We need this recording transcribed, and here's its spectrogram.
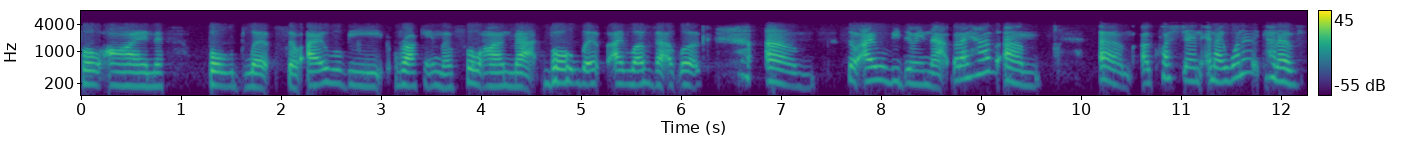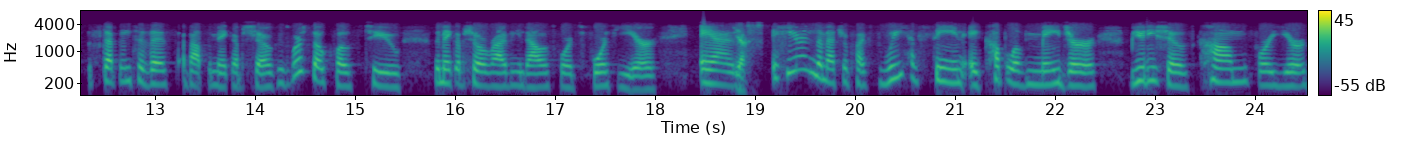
full on bold lip. So I will be rocking the full on matte bold lip. I love that look. Um, so I will be doing that. But I have um, um, a question, and I want to kind of step into this about the makeup show because we're so close to the makeup show arriving in Dallas for its fourth year. And yes. here in the Metroplex, we have seen a couple of major beauty shows come for a year or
